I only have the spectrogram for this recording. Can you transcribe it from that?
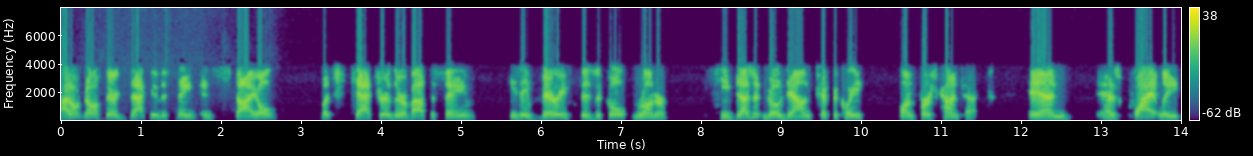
I don't know if they're exactly the same in style, but stature they're about the same. He's a very physical runner. He doesn't go down typically on first contact and has quietly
